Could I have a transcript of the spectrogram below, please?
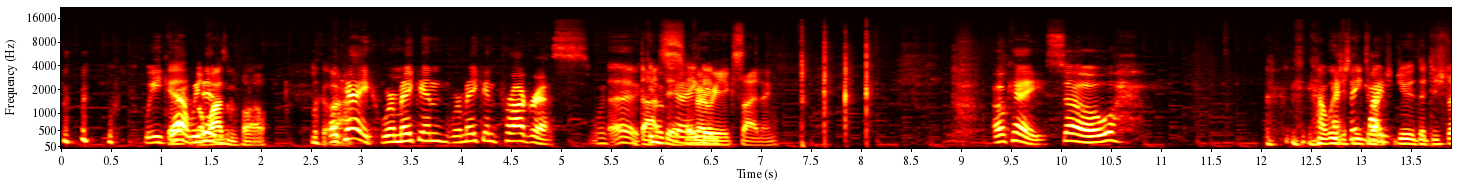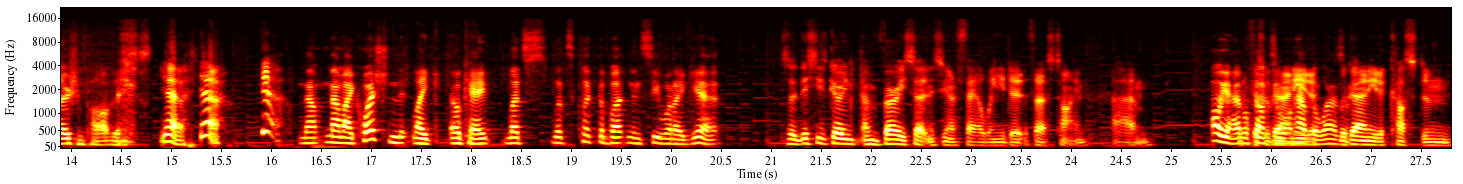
we get Yeah, we the did. WASM file. Look at that. okay. We're making we're making progress. Oh, That's Okay. very exciting. Okay, so Now we I just need to my- actually do the DigitalOcean part of this. Yeah, yeah, yeah. now now my question, like, okay, let's let's click the button and see what I get. So this is going. I'm very certain this is going to fail when you do it the first time. Um, Oh yeah, it'll because fail we're because it gonna won't have need the a- We're going to need a custom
